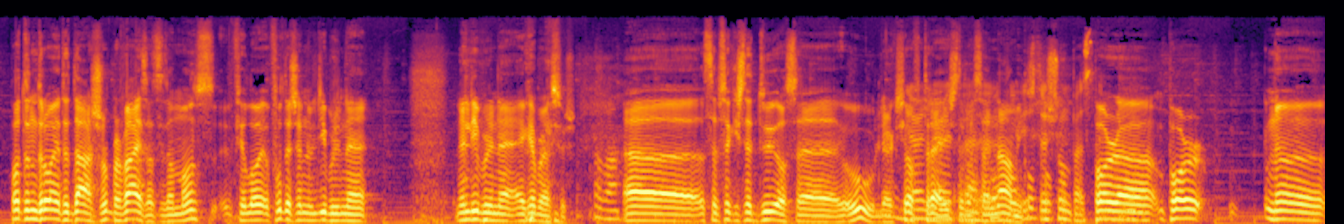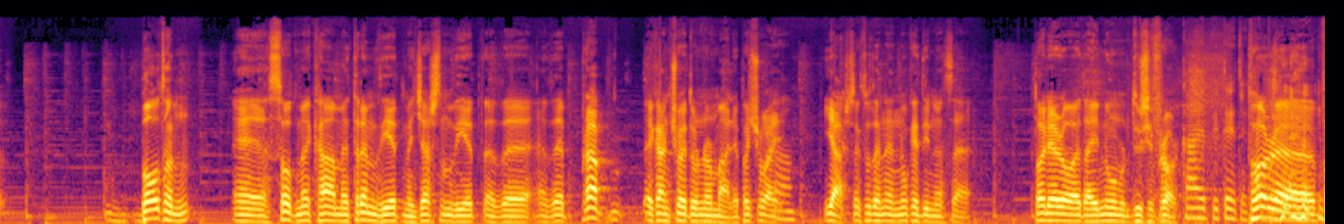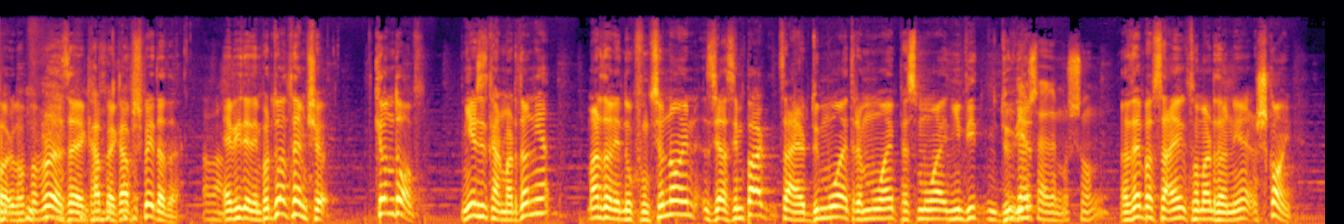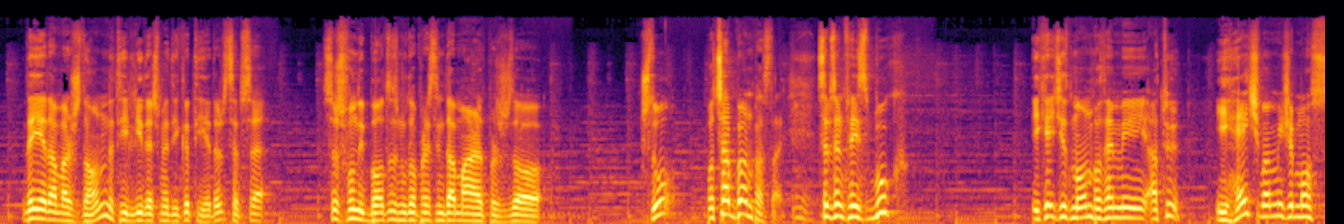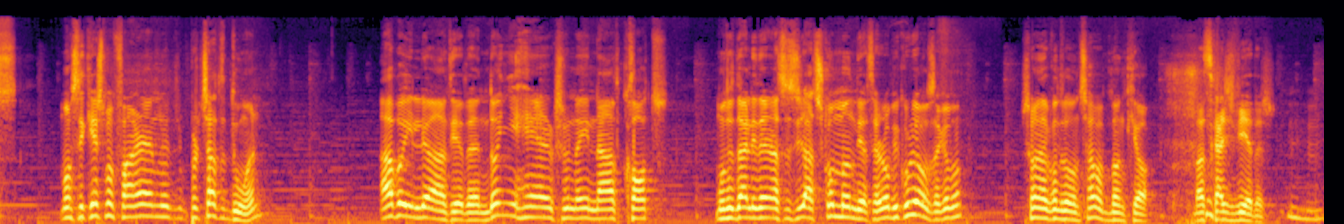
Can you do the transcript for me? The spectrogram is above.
po të ndroje të dashur për vajzat sidomos, filloi futeshe në librin e Në librin e e ke parasysh. Po, po. Ëh, sepse kishte dy ose u uh, lërë qoftë tre, ishte më sa nami. Ishte shumë pas. Por uh, por në botën e sotme ka me 13 me 16 edhe edhe prap e kanë quajtur normale, po quaj. Po. Ja, se këtu tani nuk e di nëse tolerohet ai numër dyshifror. Ka epitete. Por por po po se ka ka shpejt atë. Po, po. Epitetin, por dua të them që kjo ndodh. Njerëzit kanë marrëdhënie, marrëdhëniet nuk funksionojnë, zgjasin pak, ca herë 2 muaj, 3 muaj, 5 muaj, 1 vit, 2 vjet. Ndoshta edhe më shumë. Dhe pastaj këto marrëdhënie shkojnë. Dhe jeta vazhdon, dhe ti lidhesh me dikë tjetër sepse s'është fundi i botës, nuk do presim të marrët për çdo kështu. Po ç'a bën pastaj? Mm. Sepse në Facebook i ke gjithmonë, po themi aty, i heq më mirë që mos mos i kesh më fare për ç'a të duan. Apo i lë atje dhe ndonjëherë kështu në një natë kot mund të dalë dhe ashtu siç të shkon mendja se robi kurioz e këtu. Shkon edhe kontrollon çfarë po bën kjo mbas kaq vjetësh. Mhm.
